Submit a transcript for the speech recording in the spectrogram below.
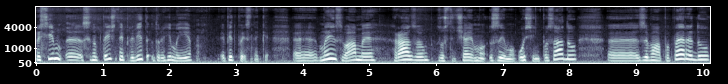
Усім е, синоптичний привіт, дорогі мої підписники. Е, Ми з вами разом зустрічаємо зиму. Осінь позаду, е, зима попереду.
